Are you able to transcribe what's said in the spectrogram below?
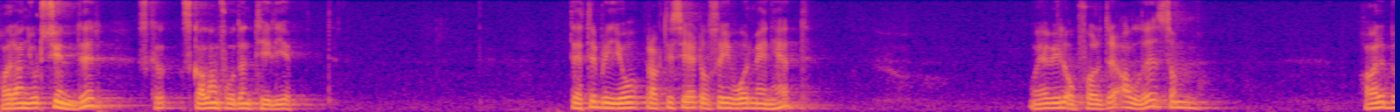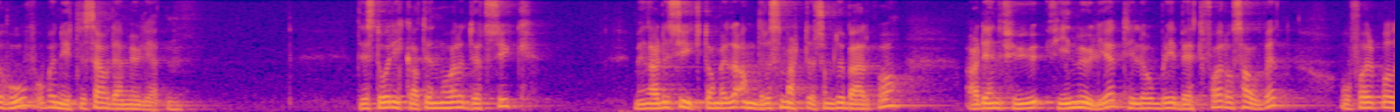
Har han gjort synder, skal han få den tilgitt. Dette blir jo praktisert også i vår menighet. Og jeg vil oppfordre alle som har behov, å benytte seg av den muligheten. Det står ikke at en må være dødssyk, men er det sykdom eller andre smerter som du bærer på, er det en fin mulighet til å bli bedt for og salvet, og for på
